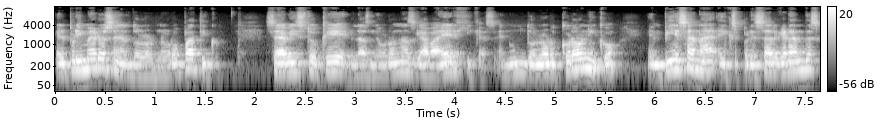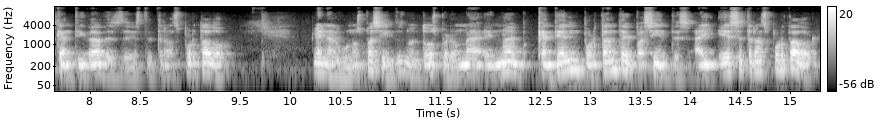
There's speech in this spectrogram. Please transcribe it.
El primero es en el dolor neuropático se ha visto que las neuronas GABAérgicas en un dolor crónico empiezan a expresar grandes cantidades de este transportador. En algunos pacientes, no en todos, pero en una cantidad importante de pacientes hay ese transportador.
